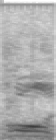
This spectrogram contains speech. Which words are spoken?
Oh,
